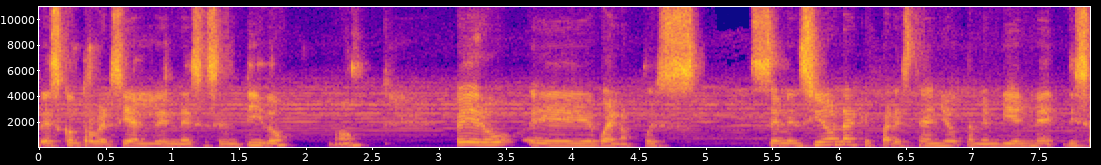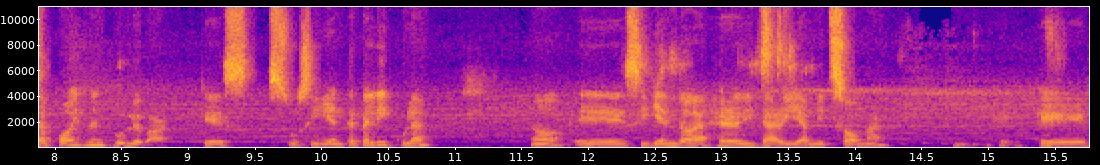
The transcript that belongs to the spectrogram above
es controversial en ese sentido, ¿no? Pero eh, bueno, pues se menciona que para este año también viene Disappointment Boulevard, que es su siguiente película, ¿no? Siguiendo a Hereditary y a Midsommar, que,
